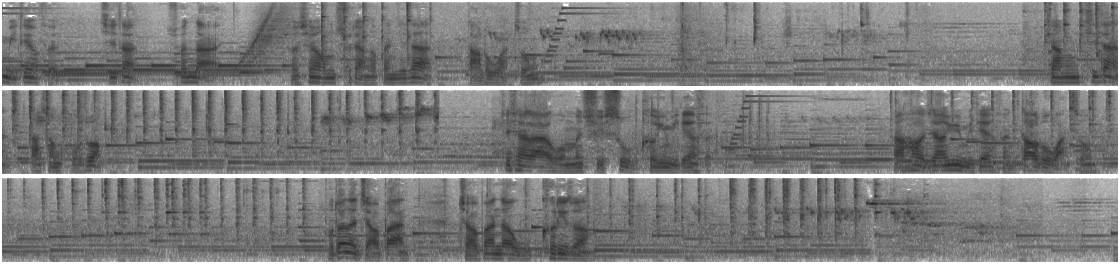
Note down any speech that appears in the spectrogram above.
玉米淀粉、鸡蛋、酸奶。首先，我们取两个笨鸡蛋，打入碗中。将鸡蛋打成糊状。接下来我们取十五克玉米淀粉，然后将玉米淀粉倒入碗中，不断的搅拌，搅拌到无颗粒状。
